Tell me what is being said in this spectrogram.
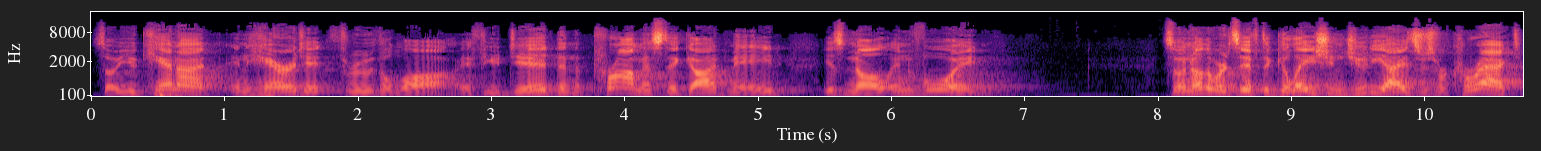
So you cannot inherit it through the law. If you did, then the promise that God made is null and void. So, in other words, if the Galatian Judaizers were correct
